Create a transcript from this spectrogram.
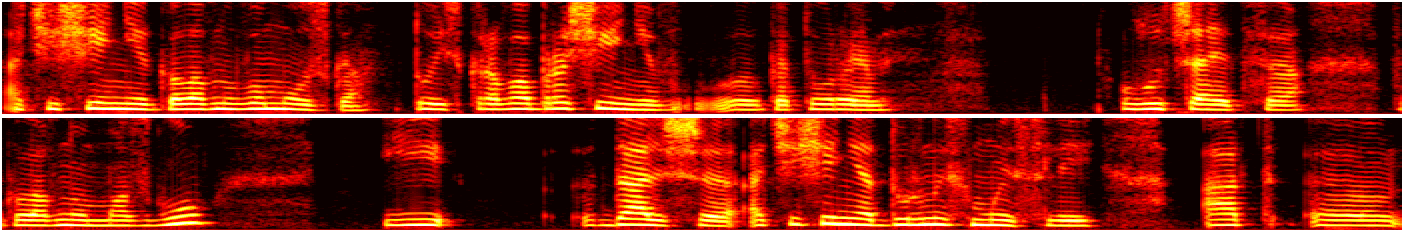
очищение головного мозга. То есть кровообращение, э, которое улучшается в головном мозгу. И дальше очищение от дурных мыслей, от э,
